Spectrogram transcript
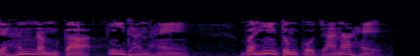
जहन्नम का ईंधन है, वहीं तुमको जाना है।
